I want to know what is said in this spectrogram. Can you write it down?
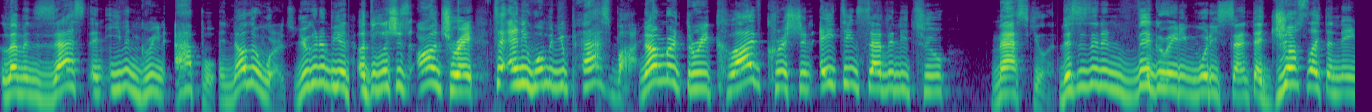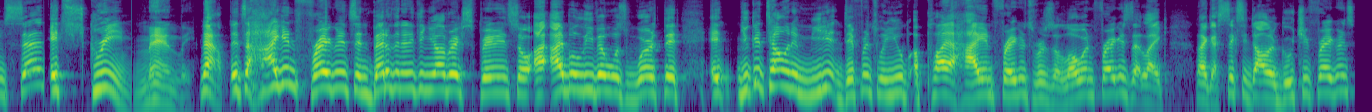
lemon zest, and even green apple. In other words, you're gonna be a, a delicious entree to any woman you pass by. Number three, Clive Christian 1872 masculine. This is an invigorating woody scent that just like the name says, it screams manly. Now, it's a high-end fragrance and better than anything you ever experienced, so I, I believe it was worth it. it. You can tell an immediate difference when you apply a high-end fragrance versus a low-end fragrance that like like a $60 Gucci fragrance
